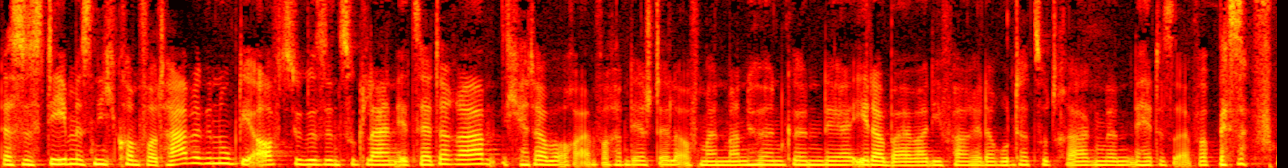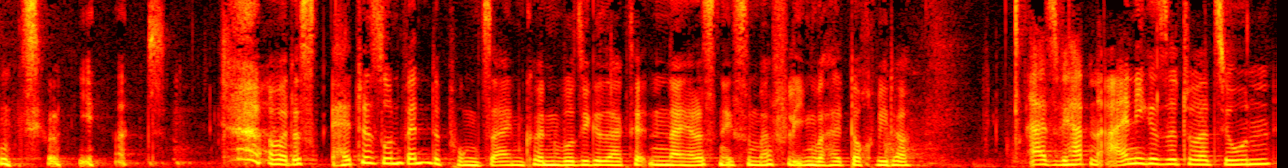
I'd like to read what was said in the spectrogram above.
das System ist nicht komfortabel genug, die Aufzüge sind zu klein etc. Ich hätte aber auch einfach an der Stelle auf meinen Mann hören können, der eh dabei war, die Fahrräder runterzutragen, dann hätte es einfach besser funktioniert. Aber das hätte so ein Wendepunkt sein können, wo sie gesagt hätten, naja, das nächste Mal fliegen wir halt doch wieder. Also wir hatten einige Situationen,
